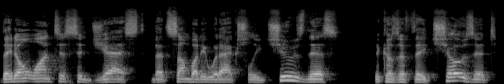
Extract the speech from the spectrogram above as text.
They don't want to suggest that somebody would actually choose this because if they chose it,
